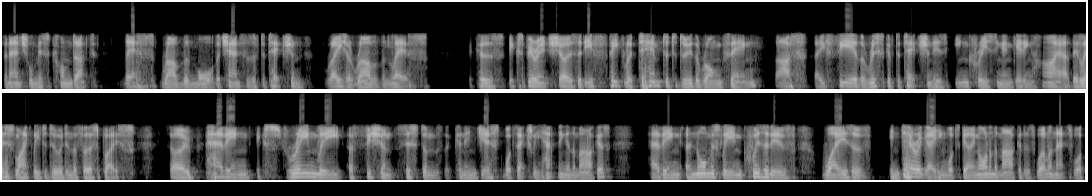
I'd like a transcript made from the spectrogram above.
financial misconduct less rather than more, the chances of detection greater rather than less. Because experience shows that if people are tempted to do the wrong thing, but they fear the risk of detection is increasing and getting higher, they're less likely to do it in the first place. So, having extremely efficient systems that can ingest what's actually happening in the market, having enormously inquisitive ways of interrogating what's going on in the market as well, and that's what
